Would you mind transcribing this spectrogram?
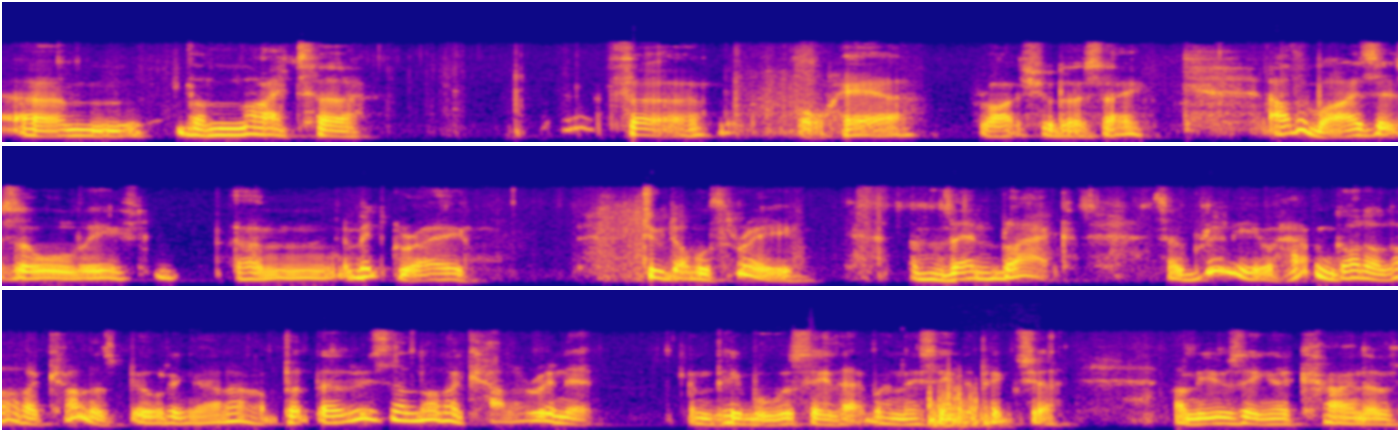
um, the lighter fur or hair, right? Should I say? Otherwise, it's all the um, mid grey, two double three, and then black. So really, you haven't got a lot of colours building that up, but there is a lot of colour in it, and people will see that when they see the picture. I'm using a kind of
